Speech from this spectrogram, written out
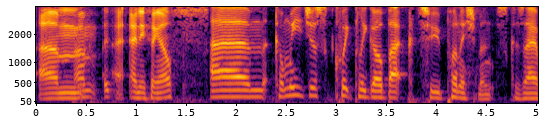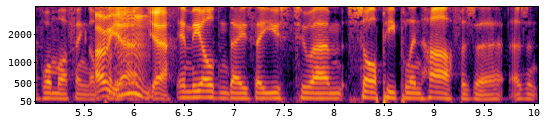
Um, Um, a- anything else? Um, can we just quickly go back to punishments? Because I have one more thing on oh yeah, punishments. Yeah. In the olden days, they used to um, saw people in half as a as a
